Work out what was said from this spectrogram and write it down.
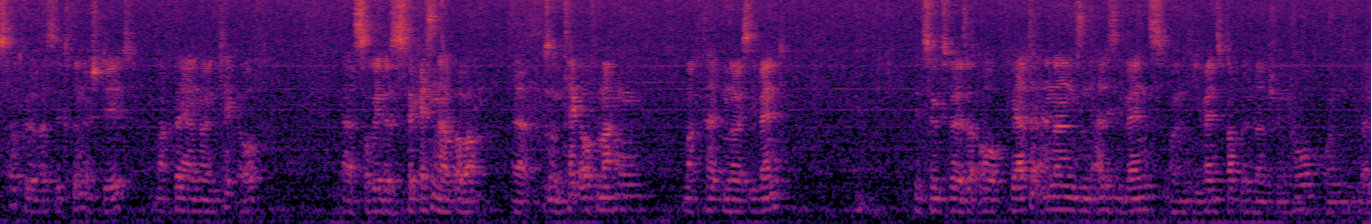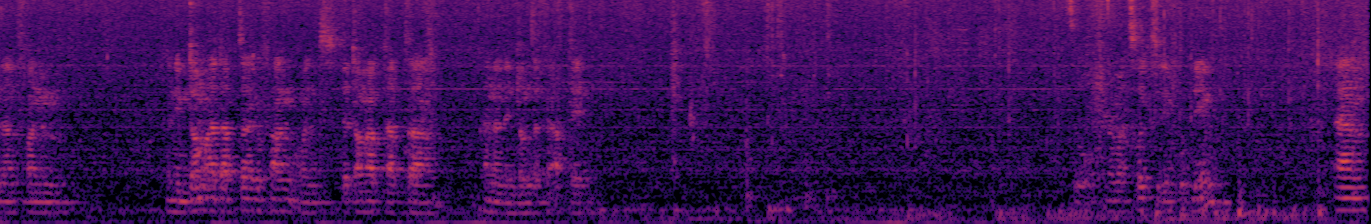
Circle, was hier drin steht, macht er ja einen neuen Tag auf. Ja, sorry, dass ich es vergessen habe, aber ja, so ein Tag aufmachen macht halt ein neues Event. Beziehungsweise auch Werte ändern sind alles Events und Events babbeln dann schön hoch und werden dann von, einem, von dem DOM-Adapter gefangen und der DOM-Adapter kann dann den DOM dafür updaten. So, nochmal zurück zu dem Problem. Ähm,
